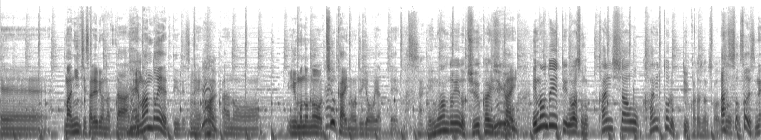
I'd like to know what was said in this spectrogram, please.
えーまあ認知されるようになった、はい。M&A っていうですね、うん。はい。あのいうものの仲介の事業をやってます。はい。M&A の仲介事業、はい。M&A っていうのはその会社を買い取るっていう形なんですか？あ、そそうそうですね。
